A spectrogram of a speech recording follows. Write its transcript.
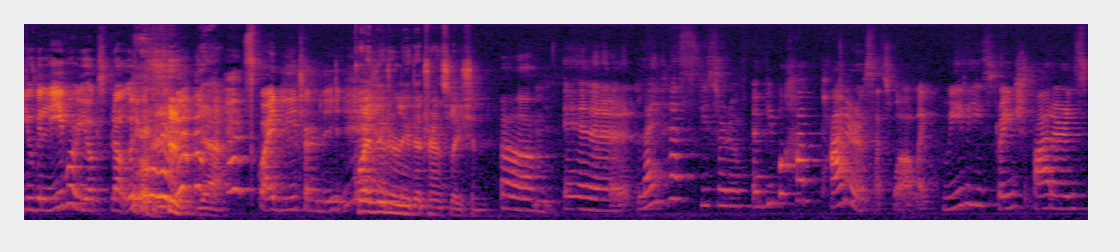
you believe or you explode. yeah it's quite literally. quite literally the translation Um, and life has this sort of, and people have patterns as well, like really strange patterns.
